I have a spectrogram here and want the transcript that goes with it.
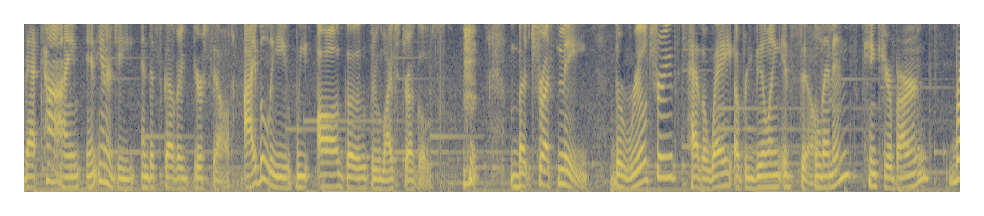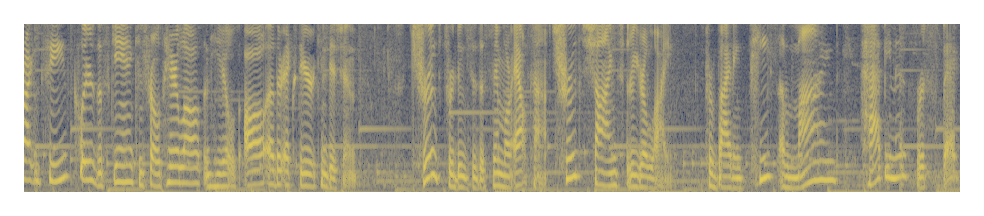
that time and energy and discover yourself. I believe we all go through life struggles. but trust me, the real truth has a way of revealing itself. Lemons can cure burns, brighten teeth, clears the skin, controls hair loss, and heals all other exterior conditions. Truth produces a similar outcome. Truth shines through your life, providing peace of mind, happiness, respect,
